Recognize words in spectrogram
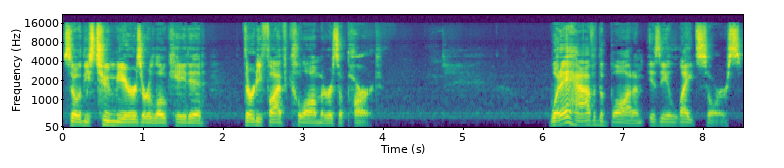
So these two mirrors are located 35 kilometers apart. What I have at the bottom is a light source.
